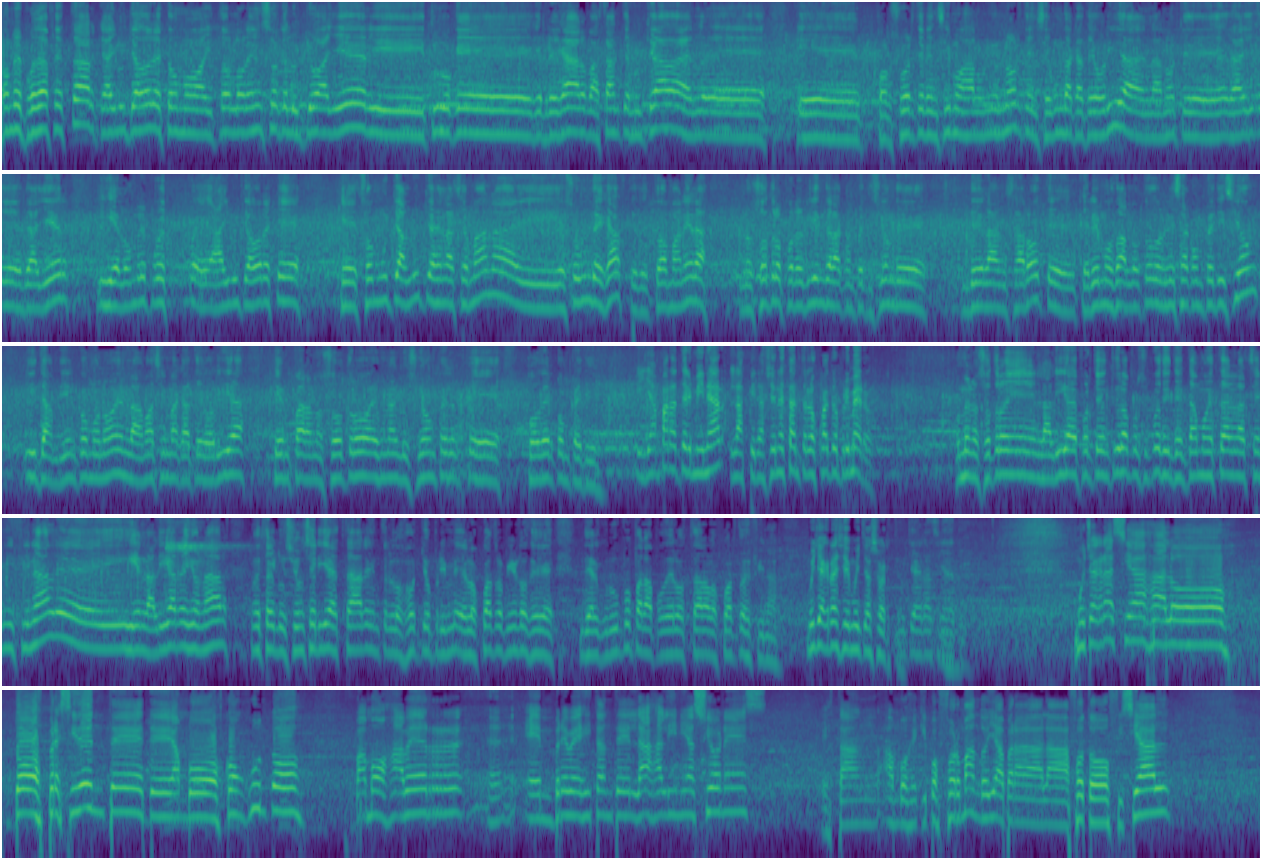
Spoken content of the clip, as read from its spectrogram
Hombre, puede afectar que hay luchadores como Aitor Lorenzo que luchó ayer y tuvo que, que bregar bastantes luchadas. Eh, eh, por suerte vencimos a la Unión Norte en segunda categoría en la noche de, de ayer y el hombre pues, pues hay luchadores que que son muchas luchas en la semana y eso es un desgaste. De todas maneras, nosotros por el bien de la competición de, Lanzarote queremos darlo todo en esa competición y también, como no, en la máxima categoría, que para nosotros es una ilusión poder competir. Y ya para terminar, la aspiración está entre los cuatro primeros. Hombre, nosotros en la Liga de Fuerteventura, por supuesto, intentamos estar en las semifinales y en la Liga Regional nuestra ilusión sería estar entre los, ocho los cuatro primeros del grupo para poder optar a los cuartos de final. Muchas gracias y mucha suerte. Muchas gracias a ti. Muchas gracias a los dos presidentes de ambos conjuntos. Vamos a ver eh, en breves instantes las alineaciones. Están ambos equipos formando ya para la foto oficial.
